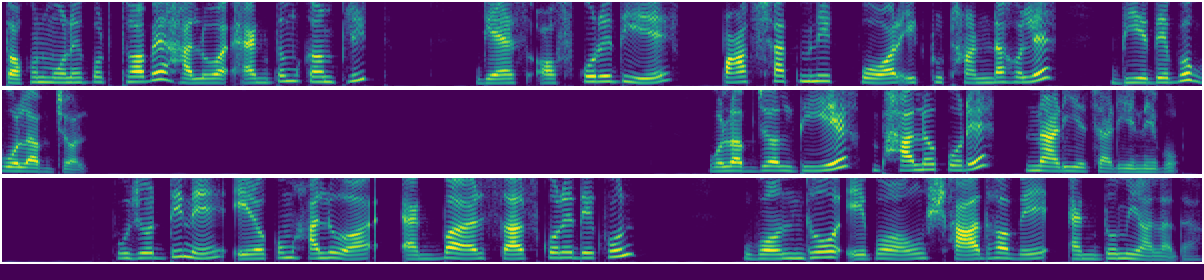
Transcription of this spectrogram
তখন মনে করতে হবে হালুয়া একদম কমপ্লিট। গ্যাস অফ করে দিয়ে পাঁচ সাত মিনিট পর একটু ঠান্ডা হলে দিয়ে দেব গোলাপ জল। গোলাপ জল দিয়ে ভালো করে নাড়িয়ে চাড়িয়ে নেব। পুজোর দিনে এরকম হালুয়া একবার সার্ভ করে দেখুন। গন্ধ এবং স্বাদ হবে একদমই আলাদা।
